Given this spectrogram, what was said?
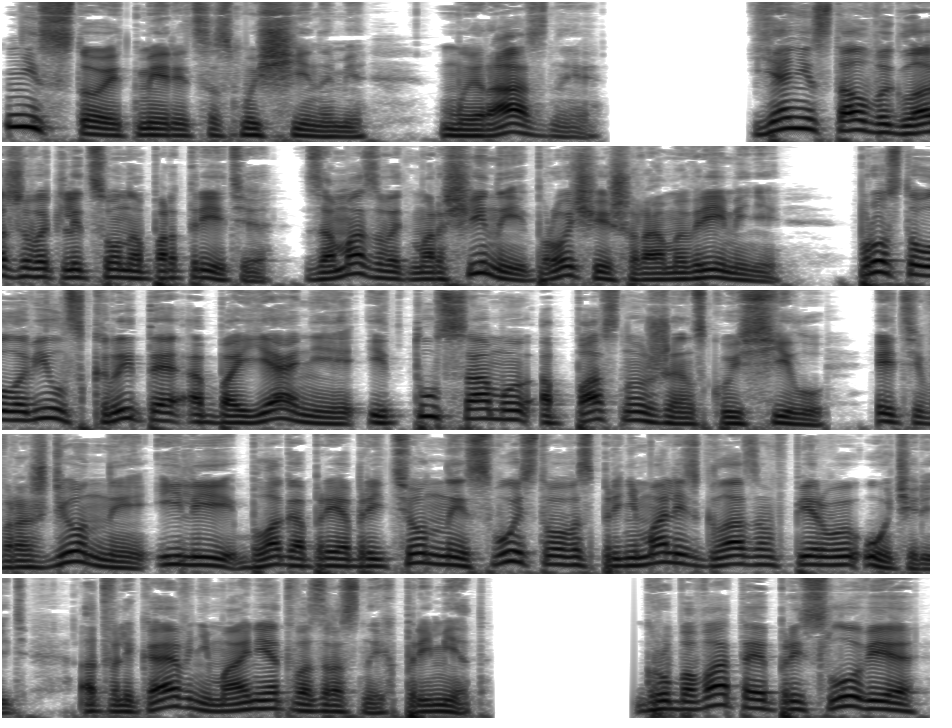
не стоит мериться с мужчинами. Мы разные. Я не стал выглаживать лицо на портрете, замазывать морщины и прочие шрамы времени. Просто уловил скрытое обаяние и ту самую опасную женскую силу. Эти врожденные или благоприобретенные свойства воспринимались глазом в первую очередь, отвлекая внимание от возрастных примет. Грубоватое присловие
